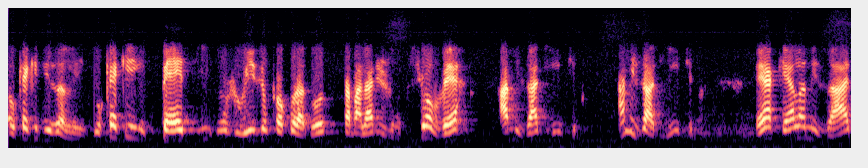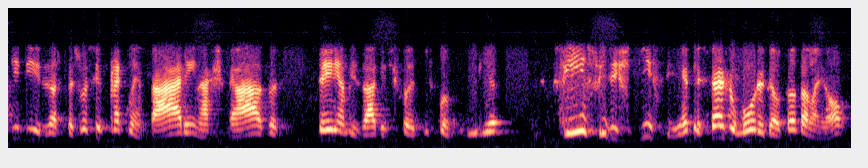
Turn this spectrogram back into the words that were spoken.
o que é que diz a lei? O que é que impede um juiz e um procurador trabalharem juntos? Se houver amizade íntima. Amizade íntima é aquela amizade de as pessoas se frequentarem nas casas, terem amizade de família, se isso existisse entre Sérgio Moro e Deltan Dallagnol,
